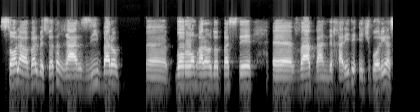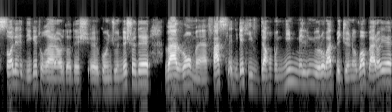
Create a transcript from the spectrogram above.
سال اول به صورت قرضی برای با روم قرارداد بسته و بند خرید اجباری از سال دیگه تو قراردادش گنجونده شده و روم فصل دیگه 17.5 میلیون یورو باید به جنوا برای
